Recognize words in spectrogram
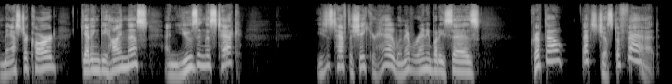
MasterCard, getting behind this and using this tech, you just have to shake your head whenever anybody says, Crypto? That's just a fad.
